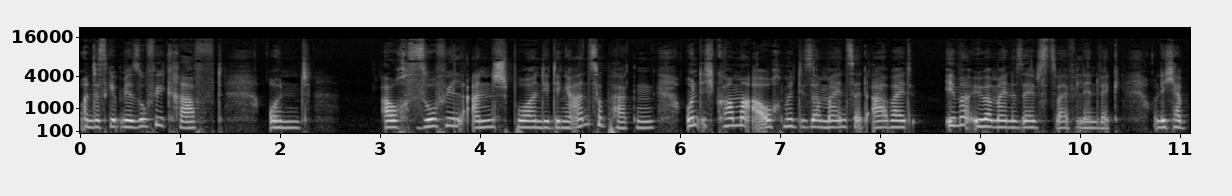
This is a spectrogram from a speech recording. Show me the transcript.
Und es gibt mir so viel Kraft und auch so viel Ansporn, die Dinge anzupacken. Und ich komme auch mit dieser Mindset-Arbeit immer über meine Selbstzweifel hinweg. Und ich habe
